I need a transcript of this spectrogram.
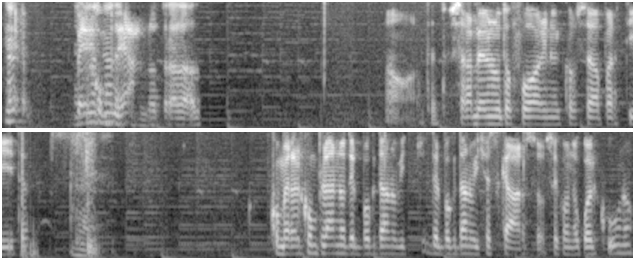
Eh, Per compleanno, tra l'altro. No, tanto sarebbe venuto fuori nel corso della partita. Eh, sì. Come era il compleanno del Bogdanovic, del Bogdanovic scarso, secondo qualcuno.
